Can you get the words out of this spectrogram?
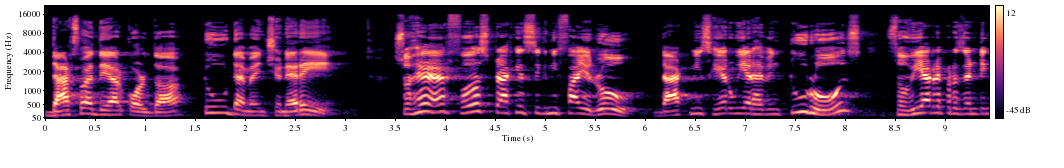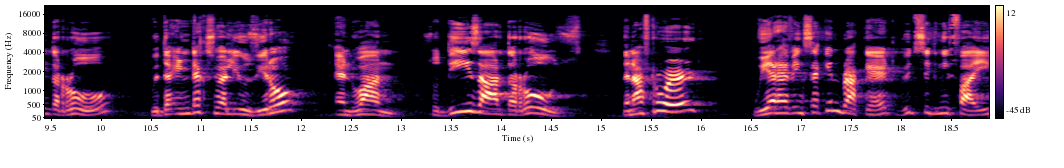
That's why they are called the two dimension array. So here first bracket signify row. That means here we are having two rows. So we are representing the row with the index value 0 and 1. So these are the rows. Then afterward we are having second bracket which signify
